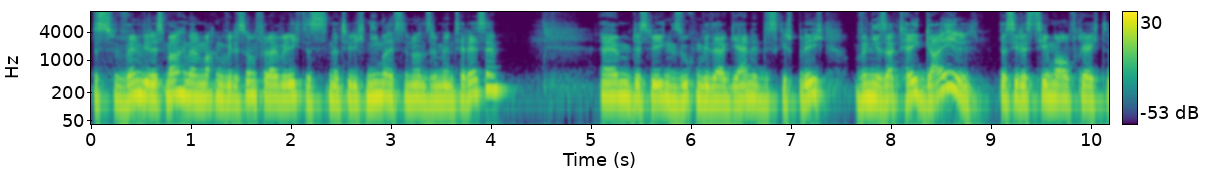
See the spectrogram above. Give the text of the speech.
Das, wenn wir das machen, dann machen wir das unfreiwillig. Das ist natürlich niemals in unserem Interesse. Ähm, deswegen suchen wir da gerne das Gespräch. Und wenn ihr sagt, hey, geil, dass ihr das Thema aufgreift,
